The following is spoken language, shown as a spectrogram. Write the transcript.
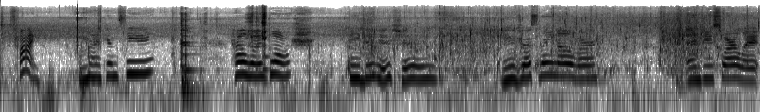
It's fine. And I can see how I wash the dishes. You just lean over and you swirl it.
